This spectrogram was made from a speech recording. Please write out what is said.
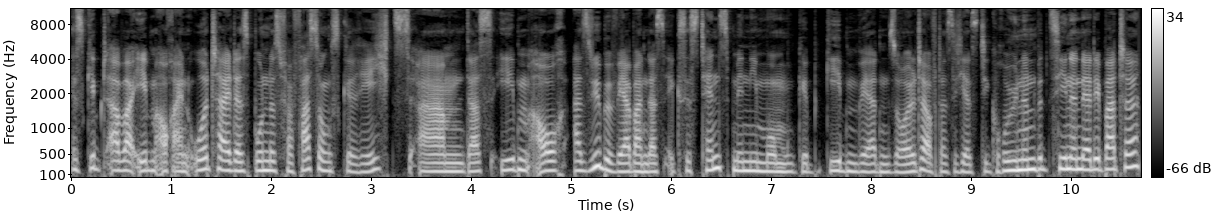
Es gibt aber eben auch ein Urteil des Bundesverfassungsgerichts, ähm, dass eben auch Asylbewerbern das Existenzminimum gegeben werden sollte, auf das sich jetzt die Grünen beziehen in der Debatte.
